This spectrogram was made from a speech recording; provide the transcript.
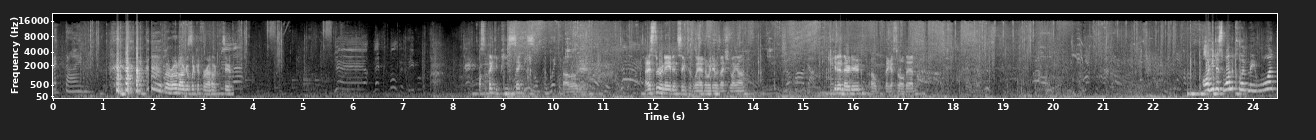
Bedtime. The Roadhog is looking for a hook, too. Also, thank you, P6. Wait Oh, dear. I just threw a nade instinctively. I had no idea what was actually going on. Get in there, dude. Oh, I guess they're all dead. Oh, he just one clipped me. What?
